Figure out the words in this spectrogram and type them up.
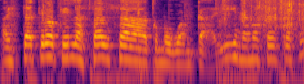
Ahí está, creo que es la salsa como huancaína, no sé cosa.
